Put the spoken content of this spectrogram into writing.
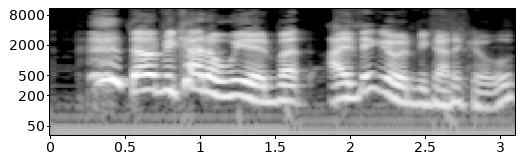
that would be kind of weird. But I think it would be kind of cool.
